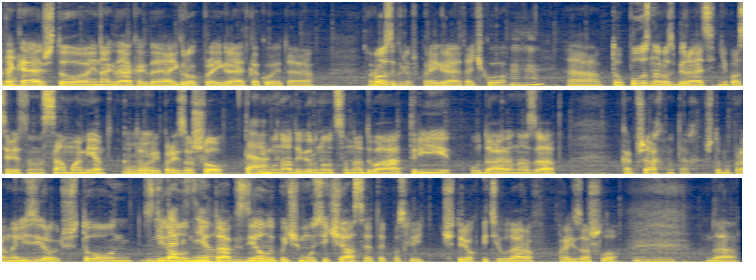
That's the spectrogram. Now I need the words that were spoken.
Да-да-да. такая, что иногда, когда игрок проиграет какой-то розыгрыш, проиграет очко, Мгм. а, то поздно разбирать непосредственно сам момент, который Мгм. произошел. Так. Ему надо вернуться на 2-3 удара назад, как в шахматах, чтобы проанализировать, что он сделал, не сделал. так сделал, Мгм. и почему сейчас это после 4-5 ударов произошло. Мгм. Да,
